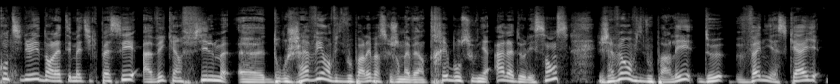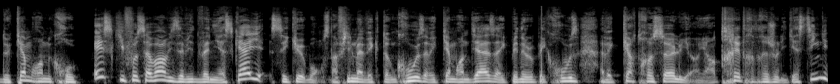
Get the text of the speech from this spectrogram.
continuer dans la thématique passée avec un film euh, dont j'avais envie de vous parler parce que j'en avais un très bon souvenir à l'adolescence, j'avais envie de vous parler de Vanilla Sky de Cameron Crowe. Et ce qu'il faut savoir vis-à-vis de Vanilla Sky, c'est que bon, c'est un film avec Tom Cruise, avec Cameron Diaz, avec Penelope Cruz, avec Kurt Russell, il y a il y a un très très très joli casting,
